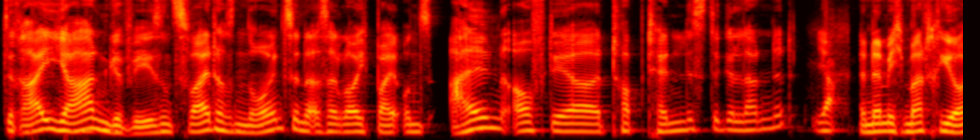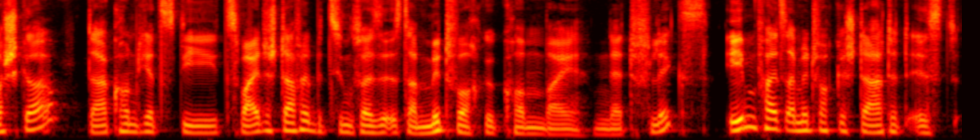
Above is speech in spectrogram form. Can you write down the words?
drei Jahren gewesen. 2019, da ist er, glaube ich, bei uns allen auf der Top Ten Liste gelandet. Ja. Nämlich Matrioschka. Da kommt jetzt die zweite Staffel, beziehungsweise ist am Mittwoch gekommen bei Netflix. Ebenfalls am Mittwoch gestartet ist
